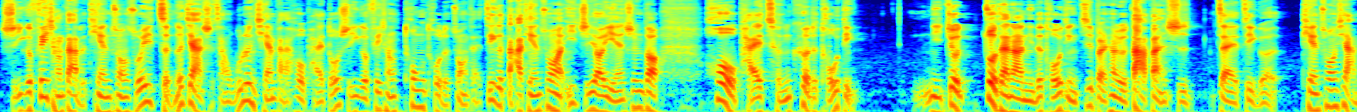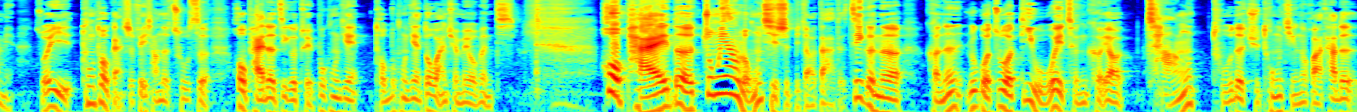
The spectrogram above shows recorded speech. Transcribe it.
是一个非常大的天窗，所以整个驾驶舱无论前排后排都是一个非常通透的状态。这个大天窗啊，一直要延伸到后排乘客的头顶。你就坐在那，你的头顶基本上有大半是在这个天窗下面，所以通透感是非常的出色。后排的这个腿部空间、头部空间都完全没有问题。后排的中央隆起是比较大的，这个呢，可能如果坐第五位乘客要长途的去通勤的话，它的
